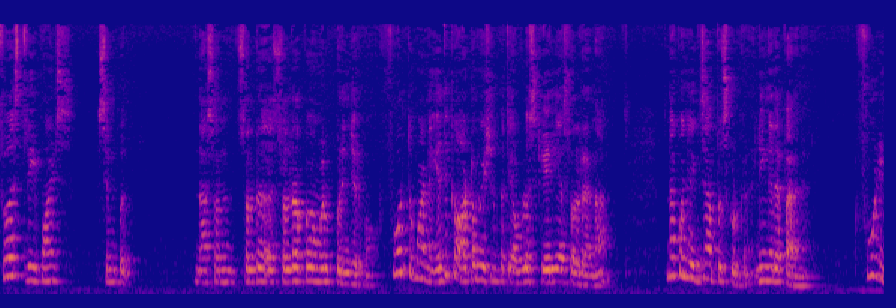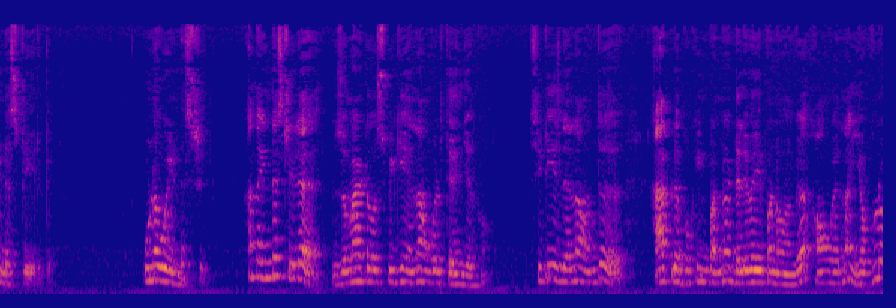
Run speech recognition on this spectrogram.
ஃபர்ஸ்ட் த்ரீ பாயிண்ட்ஸ் சிம்பிள் நான் சொன் சொல்கிற சொல்கிறப்போ உங்களுக்கு புரிஞ்சிருக்கும். ஃபோர்த்து பாயிண்ட் நான் எதுக்கு ஆட்டோமேஷன் பற்றி அவ்வளோ ஸ்கேரியாக சொல்கிறேன்னா நான் கொஞ்சம் எக்ஸாம்பிள்ஸ் கொடுக்குறேன். நீங்களே பாருங்கள் ஃபுட் இண்டஸ்ட்ரி இருக்குது உணவு இண்டஸ்ட்ரி அந்த இண்டஸ்ட்ரியில் ஜொமேட்டோ ஸ்விக்கி எல்லாம் உங்களுக்கு தெரிஞ்சிருக்கும். சிட்டிஸ்லாம் வந்து ஆப்பில் புக்கிங் பண்ணால் டெலிவரி பண்ணுவாங்க. அவங்க எல்லாம் எவ்வளோ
